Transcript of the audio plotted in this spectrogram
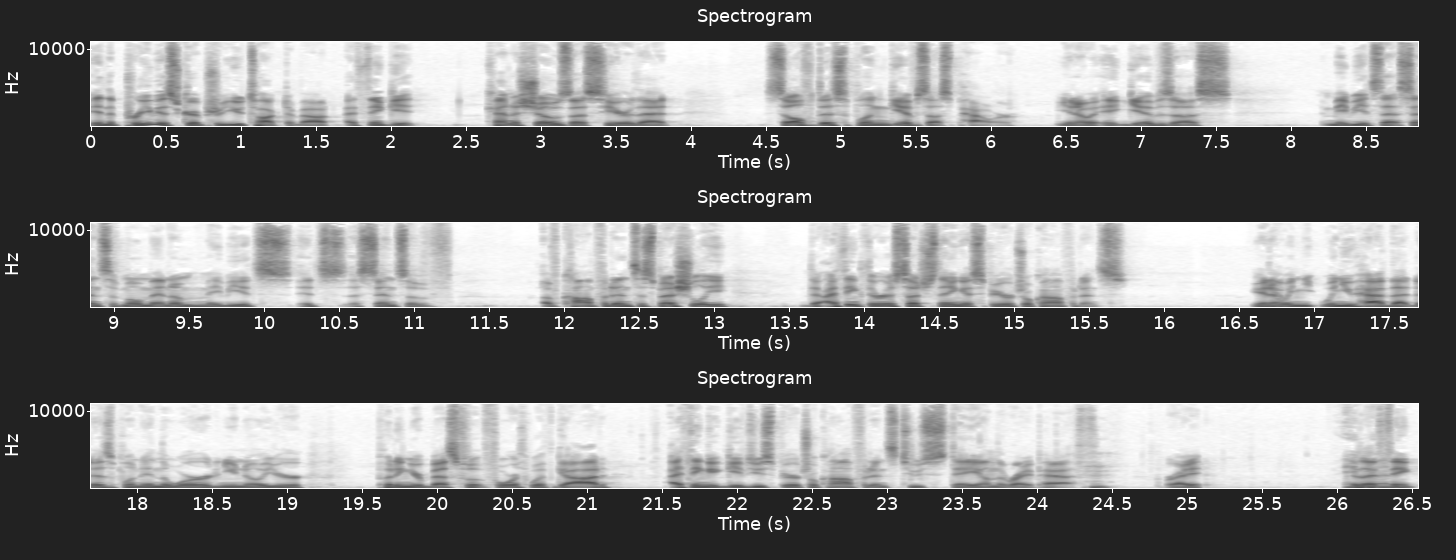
in the previous scripture you talked about, I think it kind of shows us here that self discipline gives us power. You know, it gives us maybe it's that sense of momentum, maybe it's it's a sense of of confidence, especially. The, I think there is such thing as spiritual confidence. You know, Yep. when you, when you have that discipline in the Word and you know you're putting your best foot forth with God, I think it gives you spiritual confidence to stay on the right path, right? Because I think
